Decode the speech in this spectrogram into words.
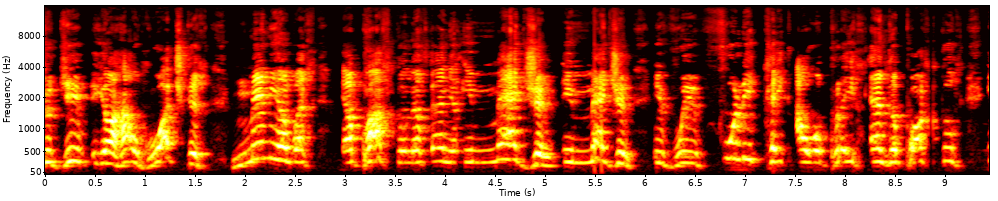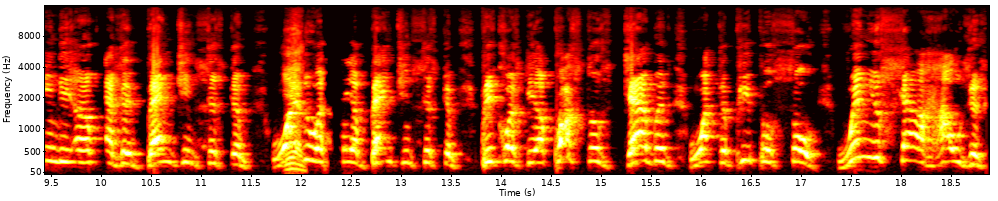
to give your house. Watch this. Many of us, Apostle Nathaniel, imagine, imagine if we fully take our place as apostles in the earth as a banking system. Why Yes. do I say a banking system? Because the apostles gathered what the people sold. When you sell houses,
